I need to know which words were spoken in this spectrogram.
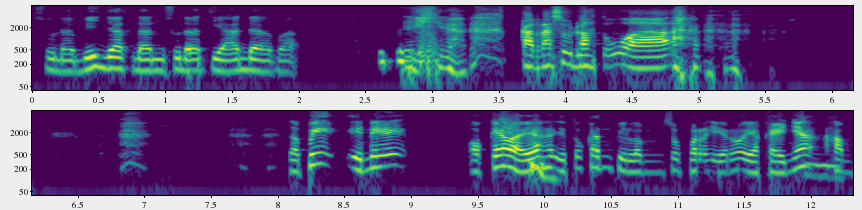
Sudah bijak dan sudah tiada Pak. Iya, karena sudah tua. Tapi ini oke lah ya, itu kan film superhero ya. Kayaknya Hmm.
